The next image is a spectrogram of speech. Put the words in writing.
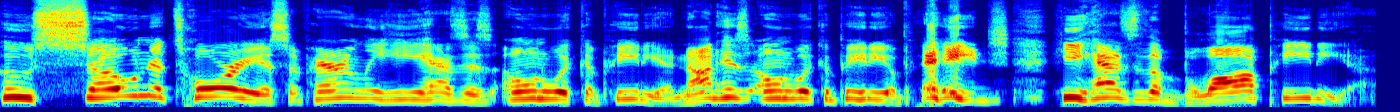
who's so notorious. Apparently, he has his own Wikipedia, not his own Wikipedia page. He has the Blawpedia,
